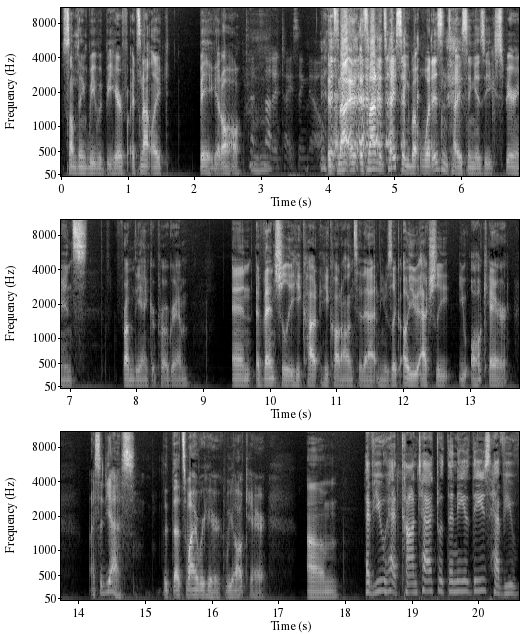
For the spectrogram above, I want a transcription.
something we would be here for. It's not like big at all That's not enticing, no. it's not it's not enticing but what is enticing is the experience from the anchor program and eventually he caught he caught on to that and he was like oh you actually you all care i said yes that's why we're here we all care um, have you had contact with any of these? Have you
